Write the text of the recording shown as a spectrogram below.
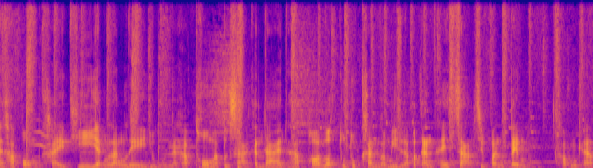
นะครับผมใครที่ยังลังเลอยู่นะครับโทรมาปรึกษากันได้นะครับเพราะรถทุกๆ คันเรามีรับประกันให้ 30 วันเต็มขอบคุณครับ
